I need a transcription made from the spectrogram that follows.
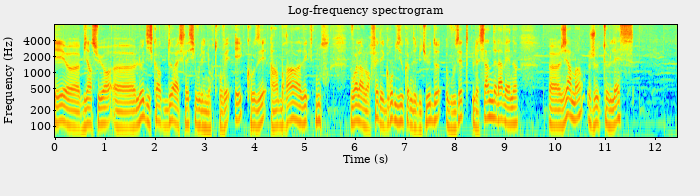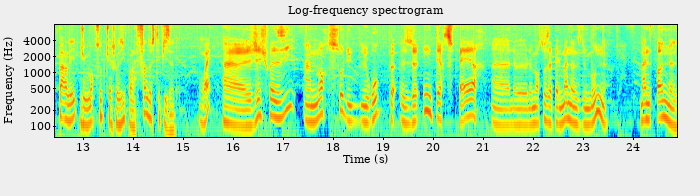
Et euh, bien sûr, euh, le Discord de Restless si vous voulez nous retrouver et causer un brin avec nous. Voilà, on leur fait des gros bisous comme d'habitude. Vous êtes le sang de la veine. Germain, je te laisse parler du morceau que tu as choisi pour la fin de cet épisode. Ouais. Euh, J'ai choisi un morceau du, groupe The Intersphere. Euh, le, le morceau s'appelle Man on the Moon. Man on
